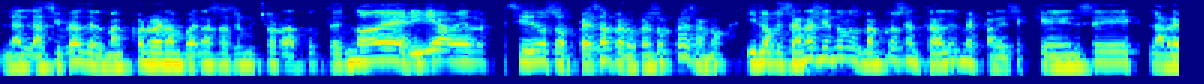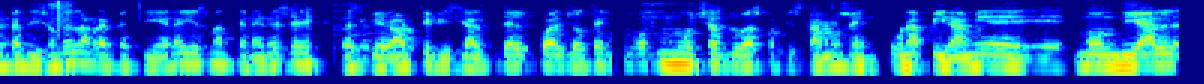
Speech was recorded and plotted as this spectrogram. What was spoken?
la, las cifras del banco no eran buenas hace mucho rato, entonces no debería haber sido sorpresa, pero fue sorpresa, ¿no? Y lo que están haciendo los bancos centrales me parece que es eh, la repetición de la repetidera y es mantener ese respirador artificial del cual yo tengo muchas dudas porque estamos en una pirámide eh, mundial.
